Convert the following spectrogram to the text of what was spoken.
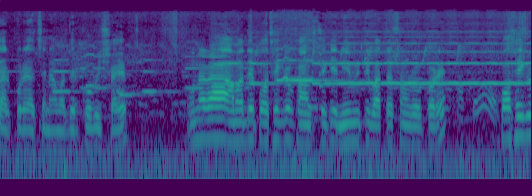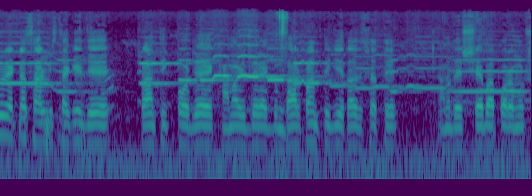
তারপরে আছেন আমাদের কবি সাহেব। ওনারা আমাদের পথেগ্রো ফার্মস থেকে নিয়মিত বাচ্চা সংগ্রহ করে। পথেগ্রোর একটা সার্ভিস থাকে যে, প্রান্তিক পর্যায়ে খামারিদের একদম দ্বার প্রান্তে গিয়ে তাদের সাথে আমাদের সেবা পরামর্শ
